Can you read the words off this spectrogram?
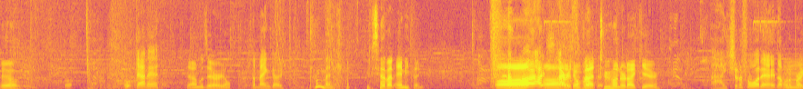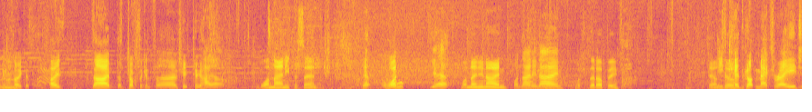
yeah. Oh, down here. Down was Ariel. The mango. Make you say about anything. Oh, I- I going for that it. 200 IQ. Ah, he should have forward air. That would have broken Mm, the mm. focus. Oh, he's, no, that drops the confirm. Too, too high up. 190%. Yep. One. Ooh. Yeah. 199. 199. Watch for that up B. Down His tilt. kid's got max rage,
